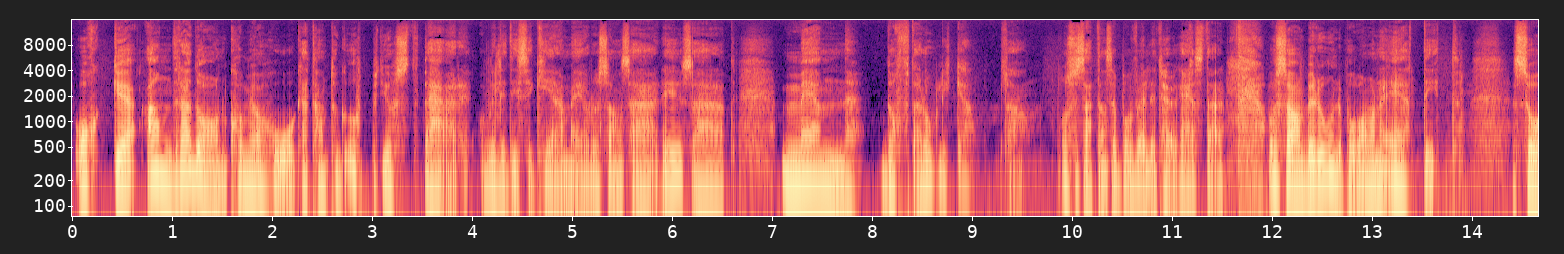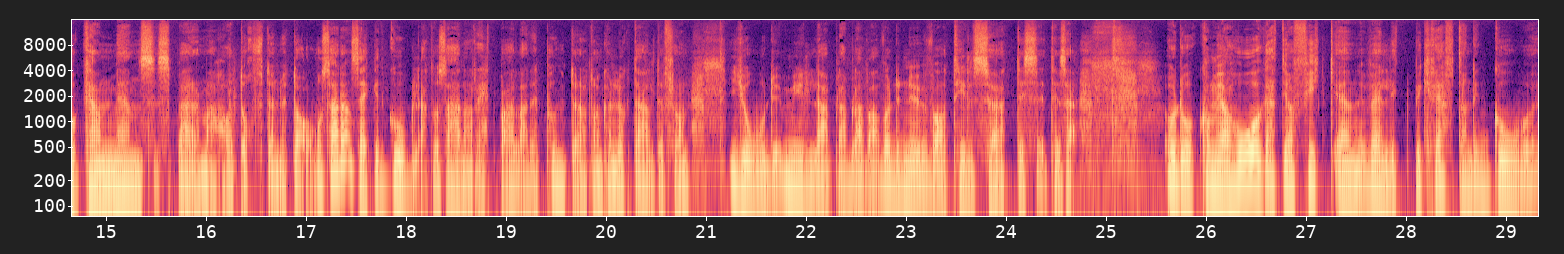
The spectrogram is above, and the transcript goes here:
Och eh, andra dagen kom jag ihåg att han tog upp just det här och ville dissekera mig. Och då sa han så här, det är ju så här att män doftar olika. sa han. Och så satte han sig på väldigt höga hästar. Och sa han, beroende på vad man har ätit så kan mäns sperma ha doften utav. Och så hade han säkert googlat och så hade han rätt på alla punkter. Att de kan lukta allt ifrån jord, mylla, bla bla bla, vad det nu var, till sötis. Till så här. Och då kom jag ihåg att jag fick en väldigt bekräftande god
